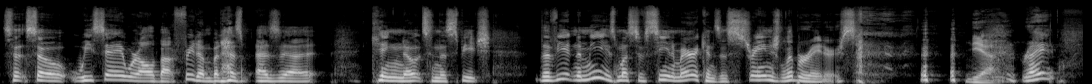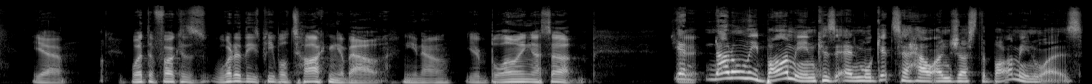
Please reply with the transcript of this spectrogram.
so so we say we're all about freedom but as as uh, king notes in the speech the Vietnamese must have seen Americans as strange liberators, Yeah. right? Yeah. What the fuck is what are these people talking about? You know, you're blowing us up. Yeah, not only bombing, because and we'll get to how unjust the bombing was,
